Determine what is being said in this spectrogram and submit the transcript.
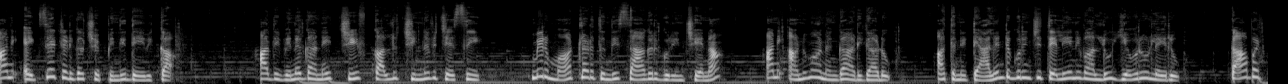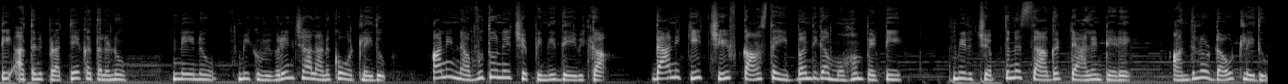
అని ఎగ్జైటెడ్గా చెప్పింది దేవిక. అది వినగానే చీఫ్ కళ్ళు చిన్నవి చేసి మీరు మాట్లాడుతుంది సాగర్ గురించేనా? అని అనుమానంగా అడిగాడు. అతని టాలెంట్ గురించి తెలియని వాళ్ళు ఎవరూ లేరు. కాబట్టి అతని ప్రత్యేకతలను నేను మీకు వివరించాలనుకోవట్లేదు అని నవ్వుతూనే చెప్పింది దేవిక. దానికి చీఫ్ కాస్త ఇబ్బందిగా మొహం పెట్టి మీరు చెప్తున్న సాగర్ టాలెంటెడే అందులో డౌట్ లేదు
